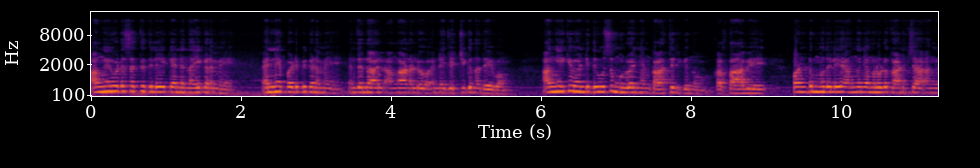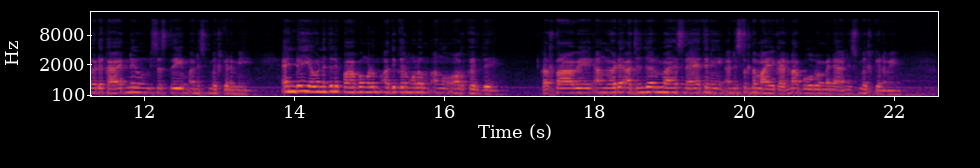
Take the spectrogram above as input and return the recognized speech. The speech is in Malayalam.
അങ്ങയുടെ സത്യത്തിലേക്ക് എന്നെ നയിക്കണമേ എന്നെ പഠിപ്പിക്കണമേ. എന്തെന്നാൽ അങ്ങാണല്ലോ എന്നെ രക്ഷിക്കുന്ന ദൈവം. അങ്ങേക്ക് വേണ്ടി ദിവസം മുഴുവൻ ഞാൻ കാത്തിരിക്കുന്നു. കർത്താവെ പണ്ടും മുതലേ അങ്ങ് ഞങ്ങളോട് കാണിച്ച അങ്ങയുടെ കാരുണ്യവും വിശ്വസ്തയും അനുസ്മരിക്കണമേ. എന്റെ യൗവനത്തിലെ പാപങ്ങളും അതിക്രമങ്ങളും അങ്ങ് ഓർക്കരുതേ. കർത്താവെ അങ്ങയുടെ അചഞ്ചലമായ സ്നേഹത്തിന് അനുസൃതമായ കരുണാപൂർവം എന്നെ അനുസ്മരിക്കണമേ.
